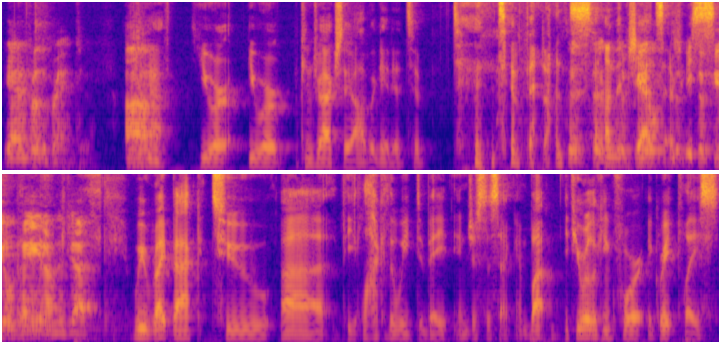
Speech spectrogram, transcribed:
yeah, and for the brand too. Um, you, you are you are contractually obligated to to, bet on, to, on the Jets feel, every to, to feel pain week. on the Jets. We right back to uh, the lock of the week debate in just a second. But if you are looking for a great place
